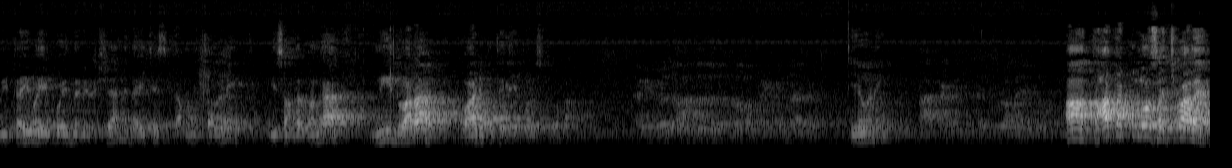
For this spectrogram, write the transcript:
మీ టైం అయిపోయిందనే విషయాన్ని దయచేసి గమనించాలని ఈ సందర్భంగా మీ ద్వారా వారికి తెలియపరుస్తున్నా ఏమని? ఆ తాకట్టులో సచివాలయం.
